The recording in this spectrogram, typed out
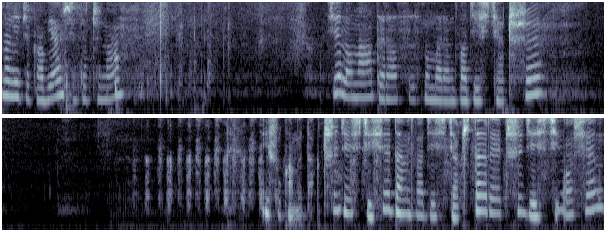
No i ciekawie się zaczyna. Zielona teraz z numerem 23. I szukamy tak 37, 24, 38,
